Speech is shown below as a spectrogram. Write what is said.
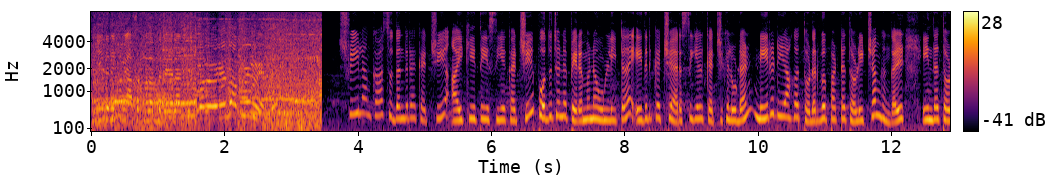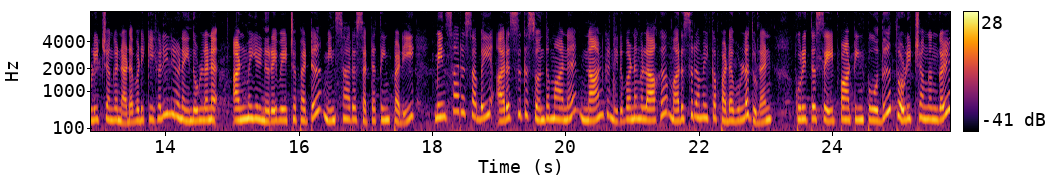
කී දෙනෙක් මේ අසරණ දත්තට වෙලා තියෙනවා අපි වෙනුවෙන් ஸ்ரீலங்கா சுதந்திர கட்சி ஐக்கிய தேசிய கட்சி பொதுஜன பெருமன உள்ளிட்ட எதிர்க்கட்சி அரசியல் கட்சிகளுடன் நேரடியாக தொடர்புபட்ட தொழிற்சங்கங்கள் இந்த தொழிற்சங்க நடவடிக்கைகளில் இணைந்துள்ளன. அண்மையில் நிறைவேற்றப்பட்ட மின்சார சட்டத்தின்படி மின்சார சபை அரசுக்கு சொந்தமான நான்கு நிறுவனங்களாக மறுசீரமைக்கப்பட உள்ளதுடன் குறித்த செயற்பாட்டின் போது தொழிற்சங்கங்கள்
